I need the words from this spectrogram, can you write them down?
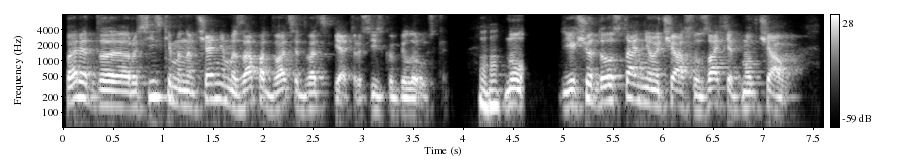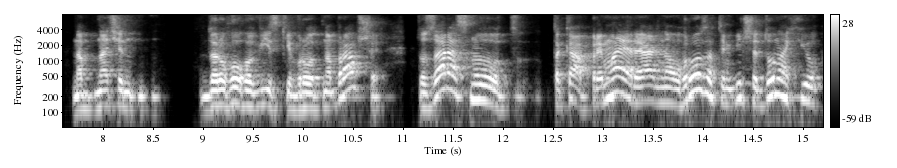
перед е, російськими навчаннями Запад 2025 російсько-білоруське. Uh Ну якщо до останнього часу Захід мовчав, на, наче дорогого віскі в рот набравши, то зараз ну така пряма і реальна угроза, тим більше Донахю,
